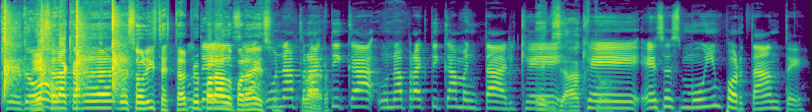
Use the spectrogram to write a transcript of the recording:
Quedó. Esa es la carrera de solista, estar usted preparado hizo para eso. Una Claro. práctica, una práctica mental que, Exacto. que eso es muy importante.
